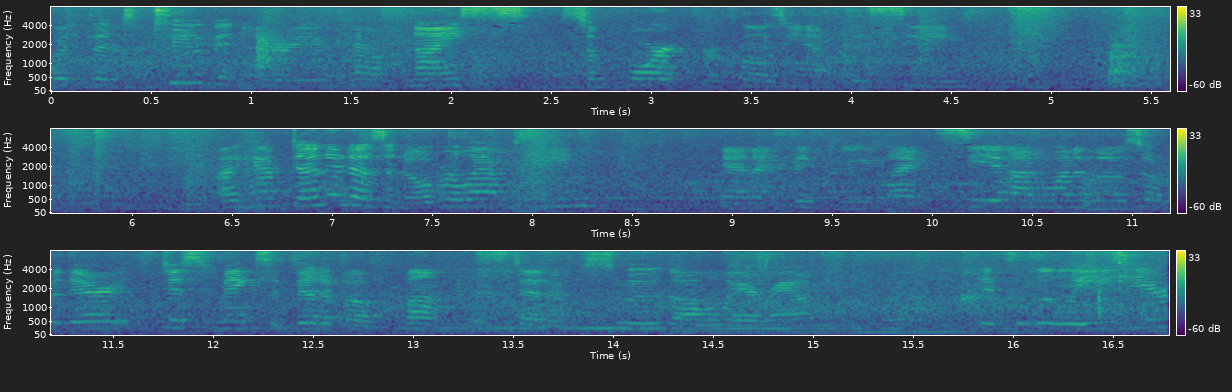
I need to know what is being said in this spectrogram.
With the tube in here, you have nice support for closing up this seam. I have done it as an overlap seam, and I think you might see it on one of those over there. It just makes a bit of a bump instead of smooth all the way around. It's a little easier.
